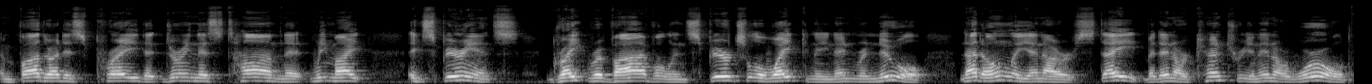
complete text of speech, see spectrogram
And Father, I just pray that during this time that we might experience great revival and spiritual awakening and renewal not only in our state, but in our country and in our world,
